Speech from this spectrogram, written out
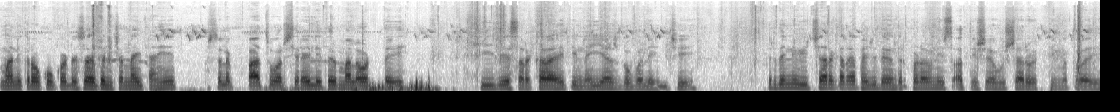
माणिकराव कोकाटे साहेबांच्या नाईक आहे. सलग पाच वर्षे राहिले तर मला वाटतं की जे सरकार आहे ती नैयाज डोबल यांची. तर त्यांनी विचार करायला पाहिजे. देवेंद्र फडणवीस अतिशय हुशार व्यक्तिमत्व आहे.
